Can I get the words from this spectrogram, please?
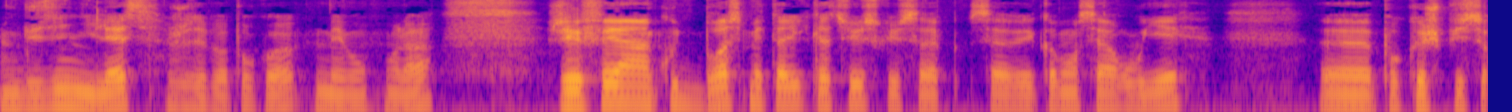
d'usine il laisse, je sais pas pourquoi, mais bon voilà. J'ai fait un coup de brosse métallique là-dessus parce que ça, ça, avait commencé à rouiller euh, pour que je puisse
